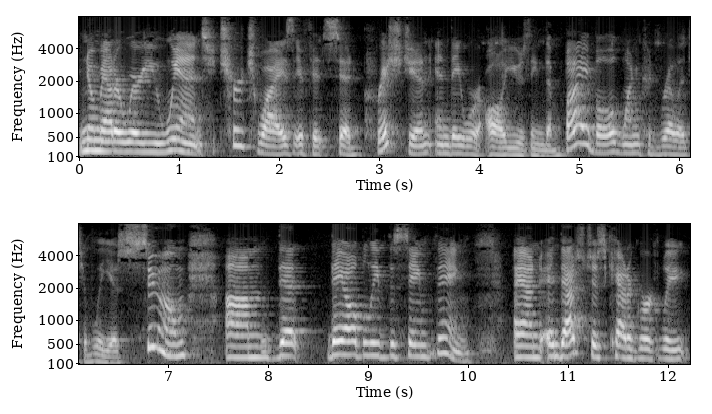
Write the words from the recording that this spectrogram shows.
no matter where you went church wise if it said christian and they were all using the bible one could relatively assume um, that they all believed the same thing and and that's just categorically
